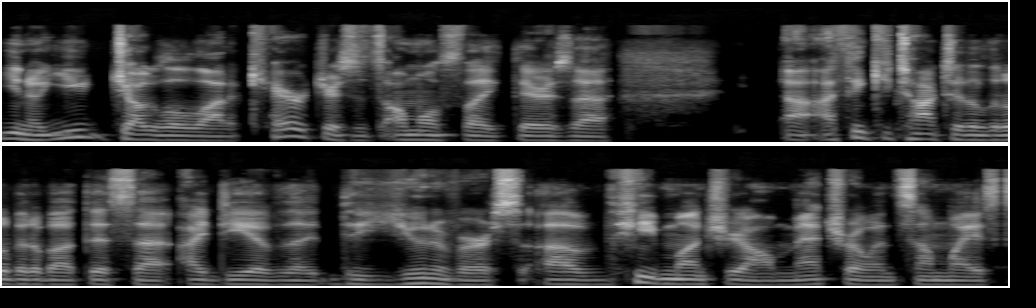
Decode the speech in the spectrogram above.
you know, you juggle a lot of characters. It's almost like there's a uh, I think you talked a little bit about this uh, idea of the the universe of the Montreal Metro in some ways.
